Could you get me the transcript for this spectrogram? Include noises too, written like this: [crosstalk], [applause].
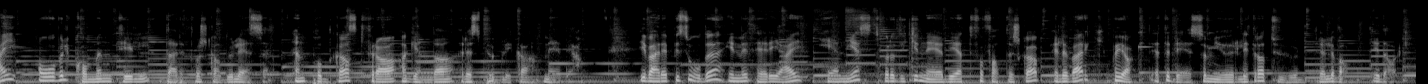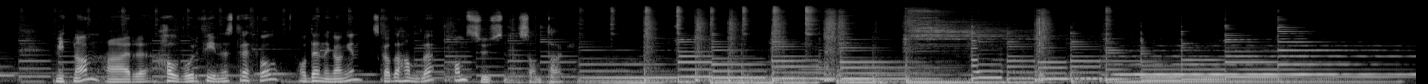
Hei og velkommen til Derfor skal du lese, en podkast fra Agenda Respublica Media. I hver episode inviterer jeg en gjest for å dykke ned i et forfatterskap eller verk på jakt etter det som gjør litteraturen relevant i dag. Mitt navn er Halvor Fines Trettvold, og denne gangen skal det handle om Susan Sontag.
